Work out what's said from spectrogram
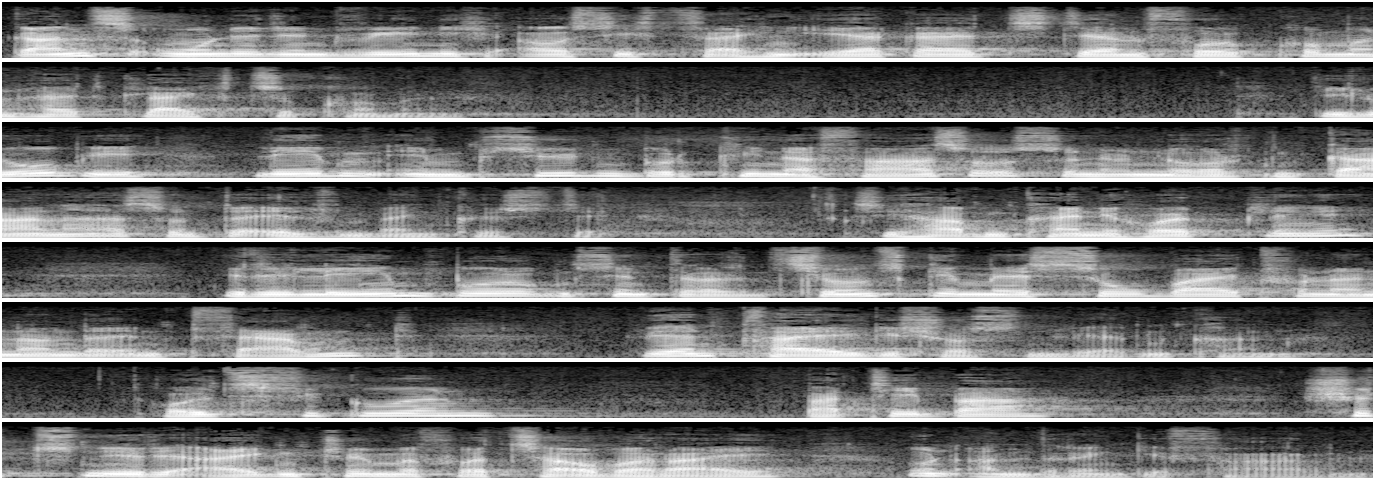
ganz ohne den wenig aussichtsreichen Ehrgeiz, deren Vollkommenheit gleichzukommen. Die Lobi leben im Süden Burkina Fasos und im Norden Ghanas und der Elfenbeinküste. Sie haben keine Häuptlinge, ihre Lehmburgen sind traditionsgemäß so weit voneinander entfernt, wie ein Pfeil geschossen werden kann. Holzfiguren, Bateba, schützen ihre Eigentümer vor Zauberei und anderen Gefahren.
